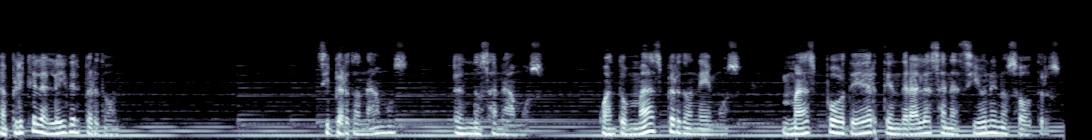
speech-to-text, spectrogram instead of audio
aplique la ley del perdón. Si perdonamos, eh, nos sanamos. Cuanto más perdonemos, más poder tendrá la sanación en nosotros,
